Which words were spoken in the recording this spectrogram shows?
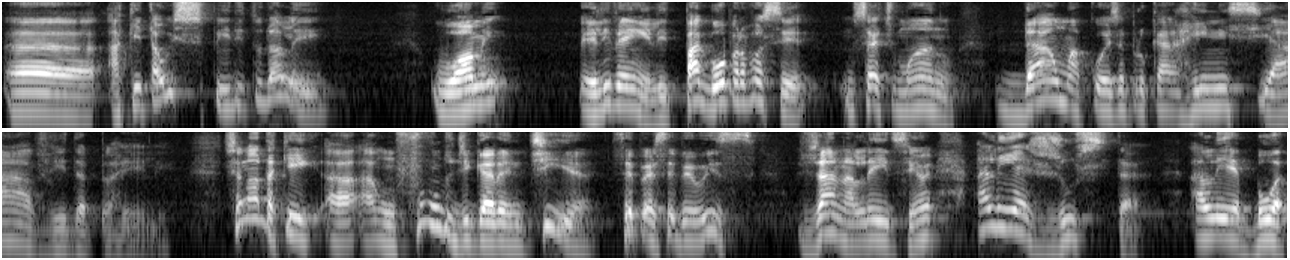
uh, aqui está o espírito da lei. O homem, ele vem, ele pagou para você. No sétimo ano, dá uma coisa para o cara reiniciar a vida para ele. Você nota aqui uh, um fundo de garantia? Você percebeu isso? Já na lei do Senhor? A lei é justa, a lei é boa.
